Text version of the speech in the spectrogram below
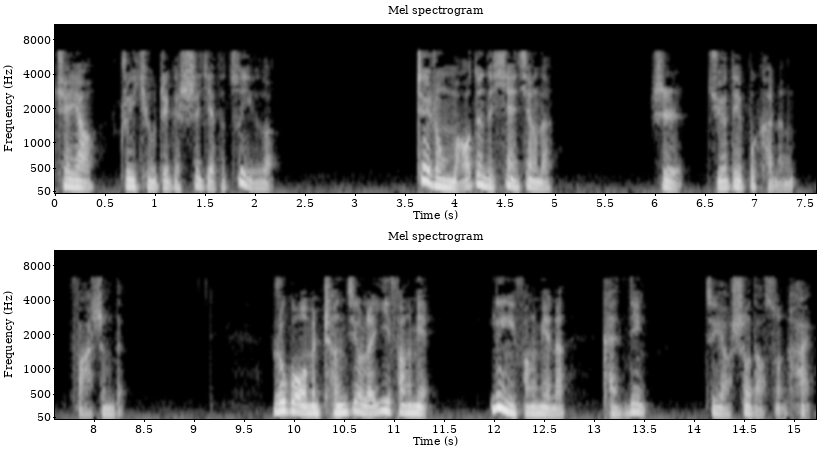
却要追求这个世界的罪恶。这种矛盾的现象呢，是绝对不可能发生的。如果我们成就了一方面，另一方面呢，肯定就要受到损害。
